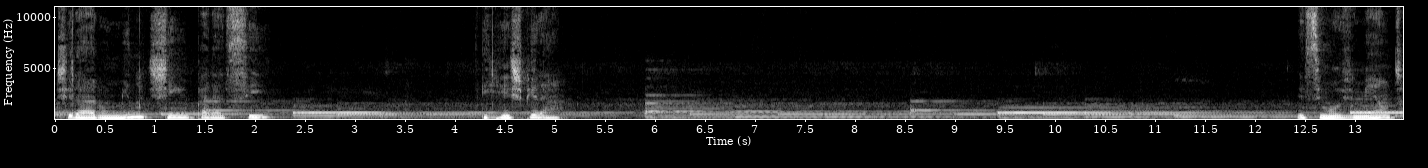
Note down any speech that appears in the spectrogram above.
tirar um minutinho para si e respirar. esse movimento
